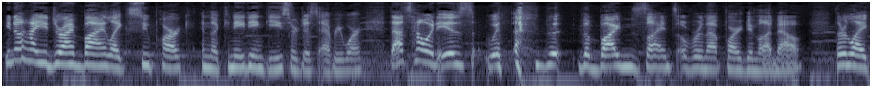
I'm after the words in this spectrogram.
you know how you drive by like Sioux Park and the Canadian geese are just everywhere? That's how it is with the, the Biden signs over in that parking lot now. They're like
